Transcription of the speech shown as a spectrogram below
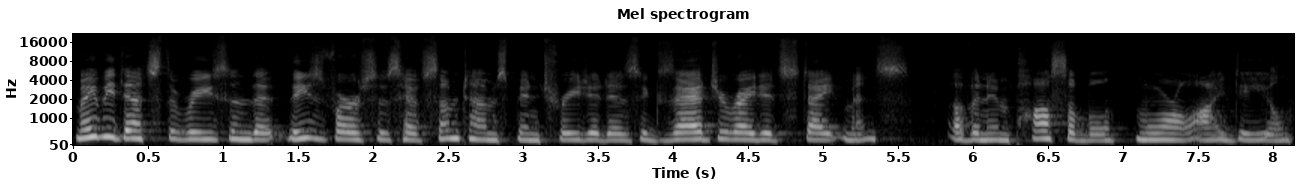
Maybe that's the reason that these verses have sometimes been treated as exaggerated statements of an impossible moral ideal.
